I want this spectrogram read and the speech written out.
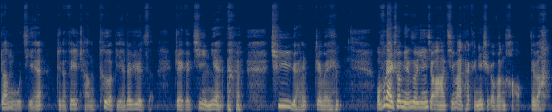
端午节这个非常特别的日子，这个纪念 屈原这位，我不敢说民族英雄啊，起码他肯定是个文豪，对吧？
